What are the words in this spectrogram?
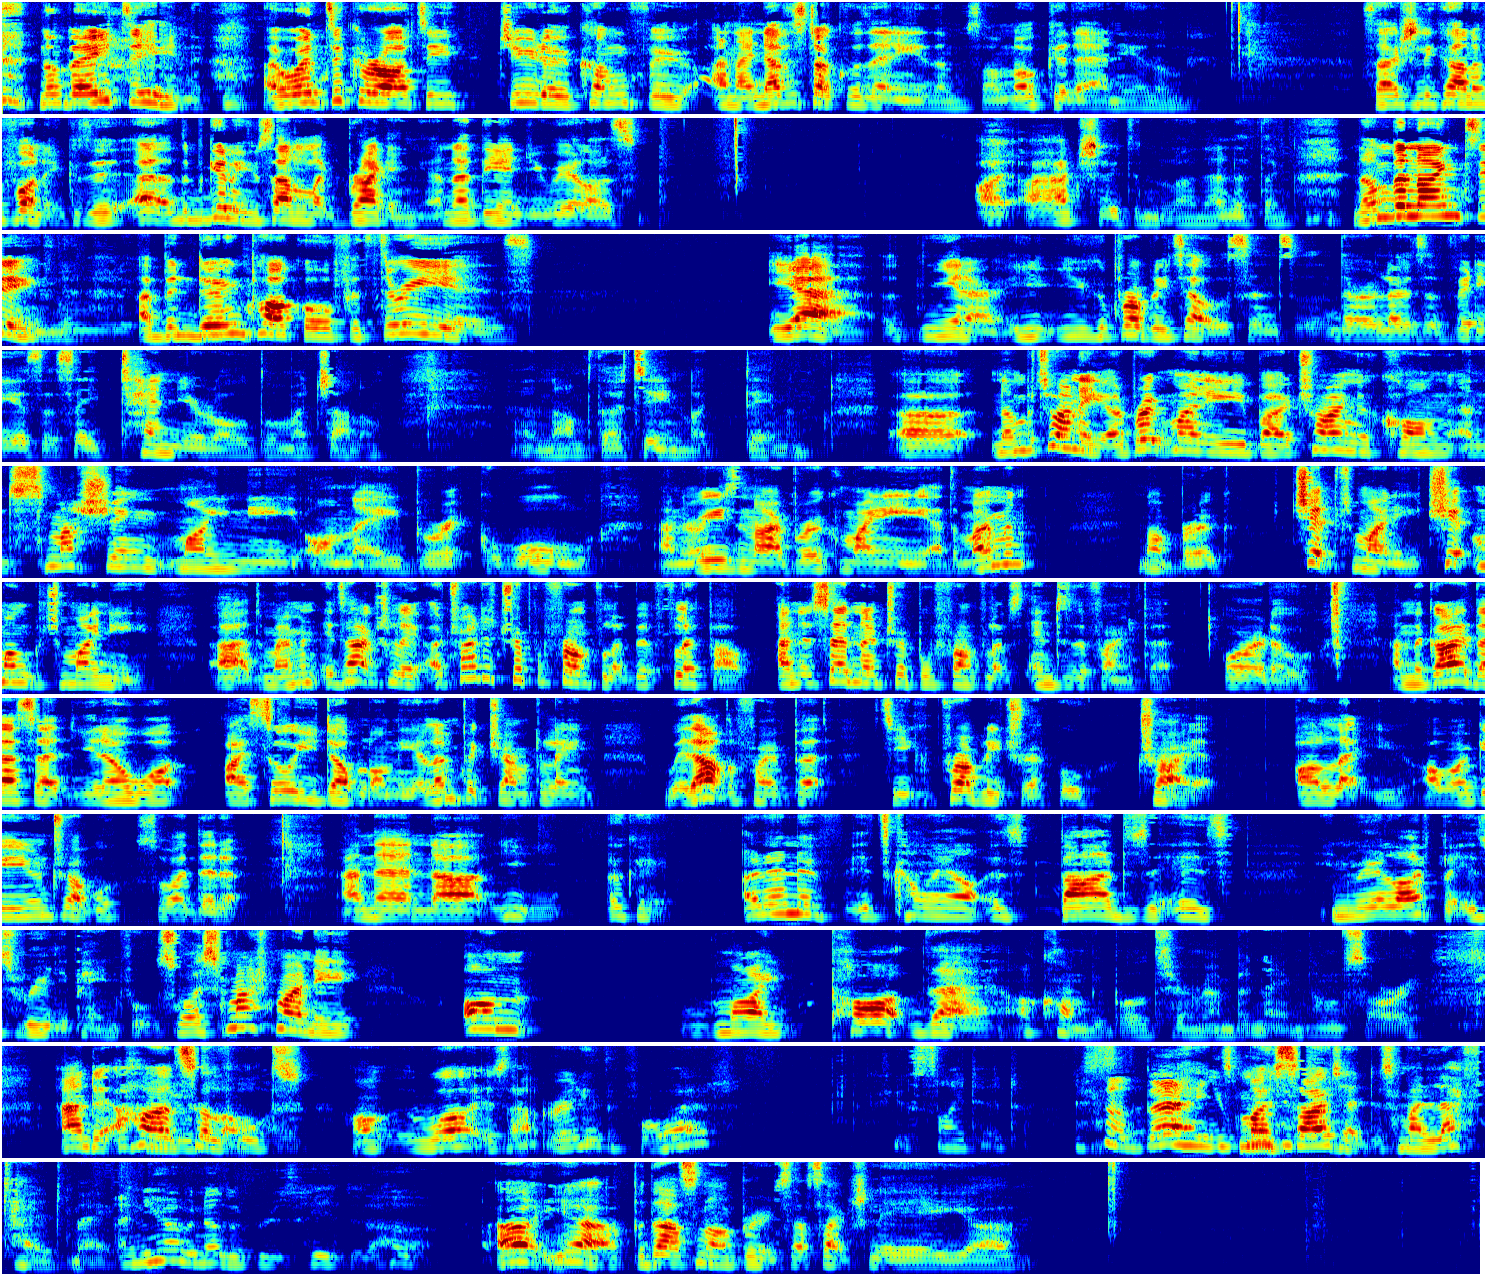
Kanye. Number 18. I went to karate, judo, kung fu, and I never stuck with any of them, so I'm not good at any of them. It's actually kind of funny because at the beginning it sounded like bragging, and at the end you realize I, I actually didn't learn anything. Number 19. I've been doing parkour for three years. Yeah, you know, you, you could probably tell since there are loads of videos that say 10 year old on my channel. And I'm 13, like Damon. Uh, number 20, I broke my knee by trying a Kong and smashing my knee on a brick wall. And the reason I broke my knee at the moment, not broke, chipped my knee, chipmunked my knee. uh, at the moment. It's actually I tried a triple front flip, but flip out, and it said no triple front flips into the foam pit or at all. And the guy there said, you know what? I saw you double on the Olympic trampoline without the foam pit, so you could probably triple. Try it. I'll let you. I won't get you in trouble. So I did it. And then, uh, You, okay, I don't know if it's coming out as bad as it is in real life, but it's really painful. so I smashed my knee on my part there. I can't be bothered to remember names. I'm sorry. And it hurts a lot. Oh, what is that? Really the forehead? You're sighted. It's not there. You It's my side head. It's my left head, mate. And you have another bruise here. Does it hurt? Uh, yeah, but that's not a bruise. That's actually a uh,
